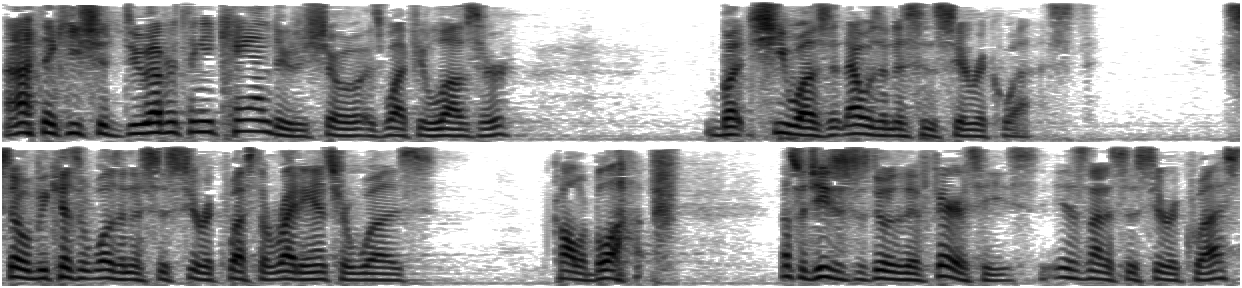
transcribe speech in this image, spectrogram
And I think he should do everything he can do to show his wife he loves her. But she wasn't. That wasn't a sincere request. So, because it wasn't a sincere request, the right answer was call her bluff. That's what Jesus was doing to the Pharisees. It's not a sincere request.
